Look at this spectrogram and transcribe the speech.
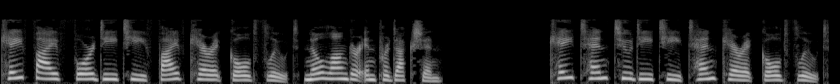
K54DT 5 carat gold flute no longer in production. K102DT 10 carat gold flute.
